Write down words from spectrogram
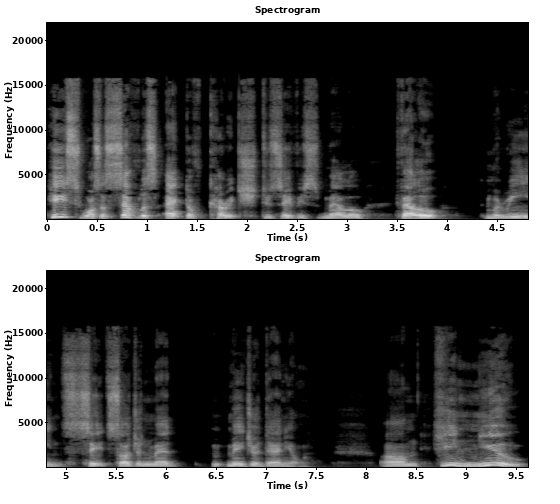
His was a selfless act of courage to save his fellow Marines, said Sergeant Major Daniel. Um, he knew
